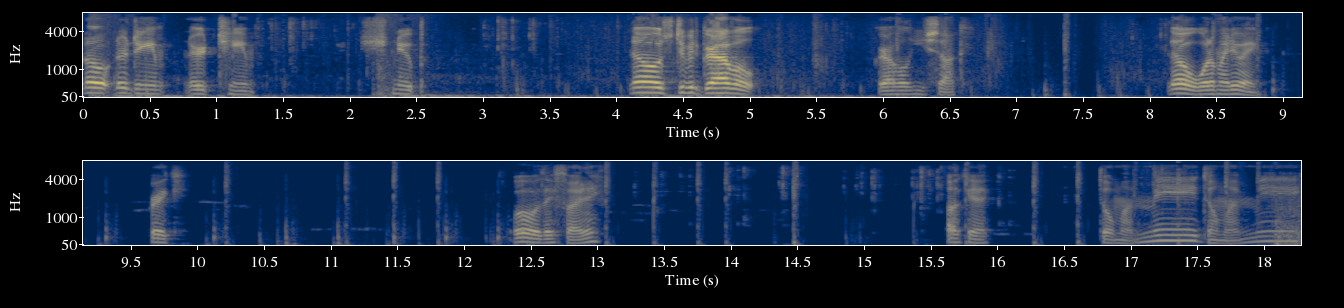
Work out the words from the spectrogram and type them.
no, their team, their team. Snoop. No, stupid gravel. Gravel, you suck. No, what am I doing? Break. Whoa, are they fighting? Okay. Don't mind me, don't mind me.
